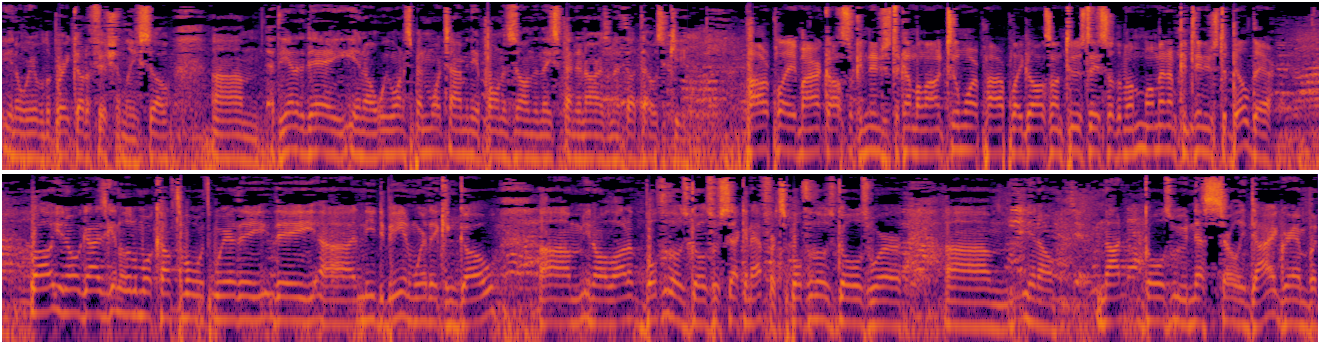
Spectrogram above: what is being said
you know, we are able to break out efficiently. So um, at the end of the day, you know, we want to spend more time in the opponent's zone than they spend in ours, and I thought that was a key. Power play, Mark, also continues to come along. Two more power play goals on Tuesday, so the momentum continues to build there. Well, you know, guys getting a little more comfortable with where they they uh, need to be and where they can go. Um, you know, a lot of both of those goals were second efforts. Both of those goals were, um, you know, not goals we would necessarily diagram, but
